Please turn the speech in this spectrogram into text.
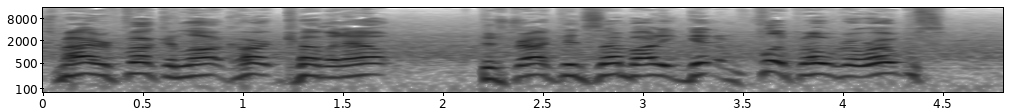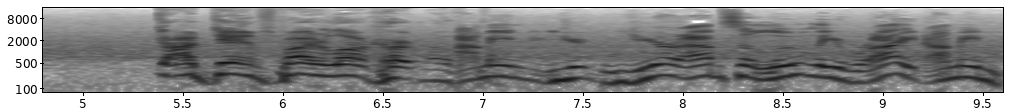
Spider fucking Lockhart coming out, distracting somebody, getting them flip over the ropes? Goddamn Spider Lockhart. I mean, you're, you're absolutely right. I mean,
